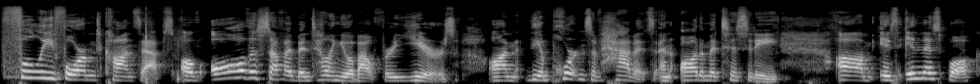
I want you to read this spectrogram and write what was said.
fully formed concepts of all the stuff I've been telling you about for years on the importance of habits and automaticity, um, is in this book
